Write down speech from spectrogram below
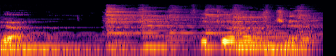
yeah. Think of you.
